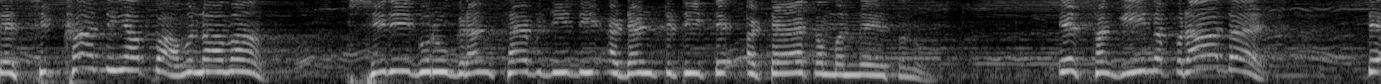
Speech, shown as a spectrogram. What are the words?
ਤੇ ਸਿੱਖਾਂ ਦੀਆਂ ਭਾਵਨਾਵਾਂ ਸ੍ਰੀ ਗੁਰੂ ਗ੍ਰੰਥ ਸਾਹਿਬ ਜੀ ਦੀ ਆਇਡੈਂਟੀਟੀ ਤੇ ਅਟੈਕ ਮੰਨੇ ਇਸ ਨੂੰ ਇਹ ਸੰਗੀਨ ਅਪਰਾਧ ਹੈ ਤੇ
